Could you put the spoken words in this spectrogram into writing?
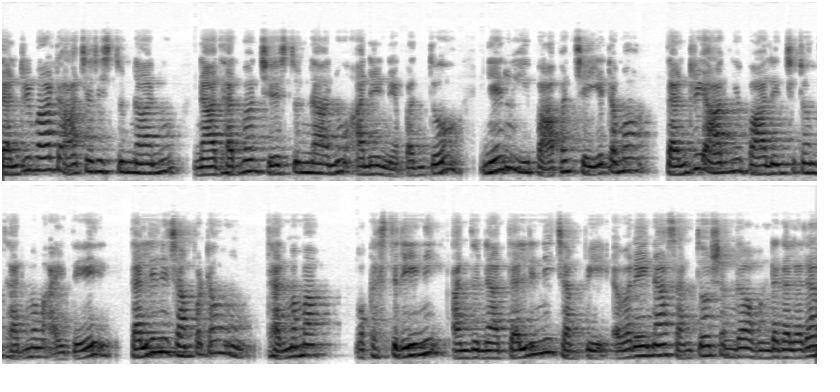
తండ్రి మాట ఆచరిస్తున్నాను నా ధర్మం చేస్తున్నాను అనే నెపంతో నేను ఈ పాపం చెయ్యటమా తండ్రి ఆజ్ఞ పాలించటం ధర్మం అయితే తల్లిని చంపటం ధర్మమా? ఒక స్త్రీని అందున తల్లిని చంపి ఎవరైనా సంతోషంగా ఉండగలరా?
